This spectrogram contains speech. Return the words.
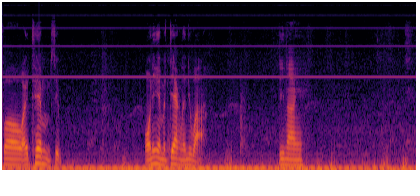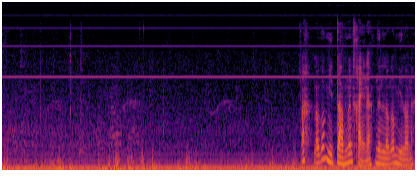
for item 10 อ๋อ นี่ไงมันแจ้งแล้วนี่หว่า deny อะเราก็มีตามเงื่อนไขนะ เงินเราก็มีแล้วนะ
